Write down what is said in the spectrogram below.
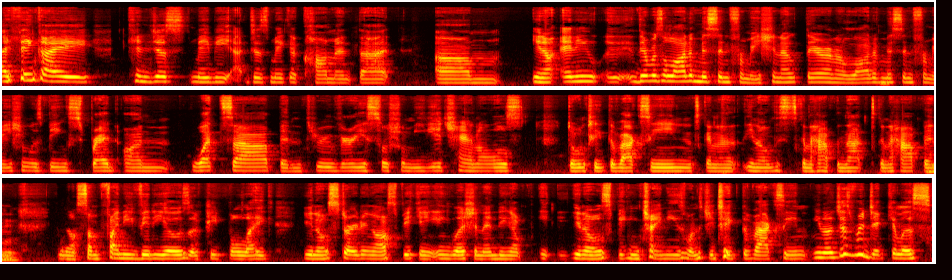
I think I can just maybe just make a comment that um, you know any there was a lot of misinformation out there and a lot of misinformation was being spread on whatsapp and through various social media channels don't take the vaccine it's gonna you know this is gonna happen that's gonna happen. Mm. you know some funny videos of people like you know starting off speaking english and ending up you know speaking chinese once you take the vaccine. You know just ridiculous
